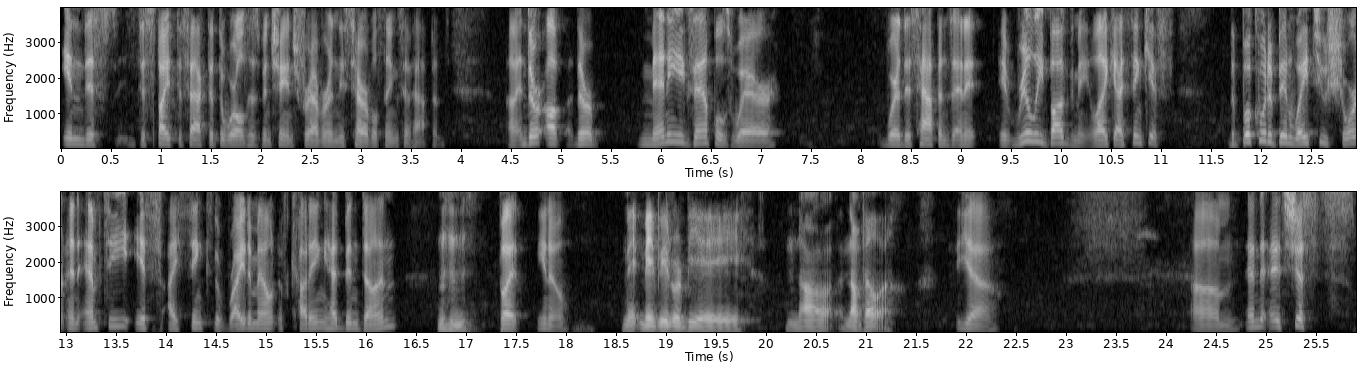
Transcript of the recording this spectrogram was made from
in this despite the fact that the world has been changed forever and these terrible things have happened uh, and there are there are many examples where where this happens and it it really bugged me like i think if the book would have been way too short and empty if i think the right amount of cutting had been done Mhm. but you know Maybe it would be a no- novella. yeah um and it's just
